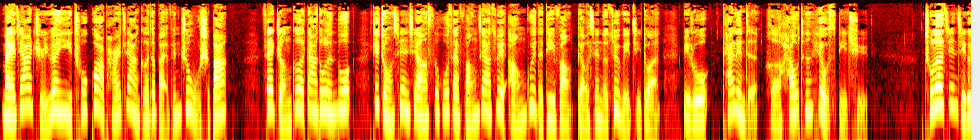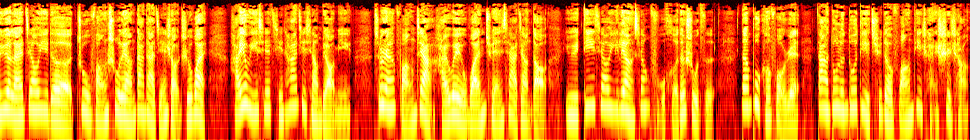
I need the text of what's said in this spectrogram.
买家只愿意出挂牌价格的百分之五十八。在整个大多伦多，这种现象似乎在房价最昂贵的地方表现得最为极端，比如 Caledon 和 Halton Hills 地区。除了近几个月来交易的住房数量大大减少之外，还有一些其他迹象表明，虽然房价还未完全下降到与低交易量相符合的数字，但不可否认，大多伦多地区的房地产市场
